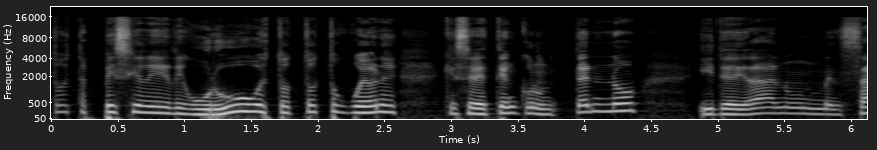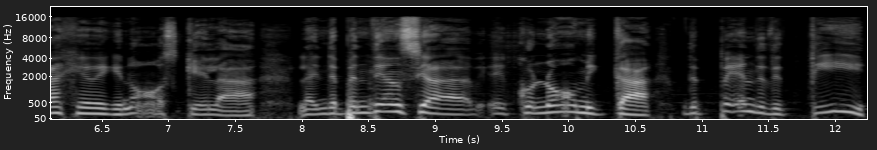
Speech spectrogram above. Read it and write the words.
toda esta especie de, de gurú, estos, todos estos weones que se vestían con un terno y te dan un mensaje de que no, es que la, la independencia económica depende de ti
